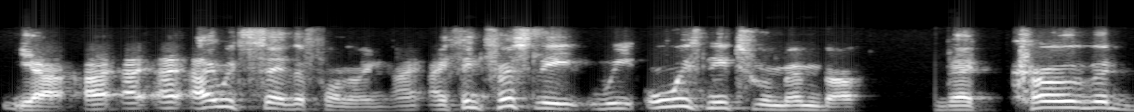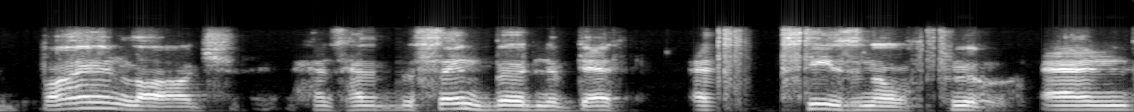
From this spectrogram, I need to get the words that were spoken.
Yeah, I, I, I, would say the following. I, I think, firstly, we always need to remember that COVID, by and large, has had the same burden of death as seasonal flu. And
